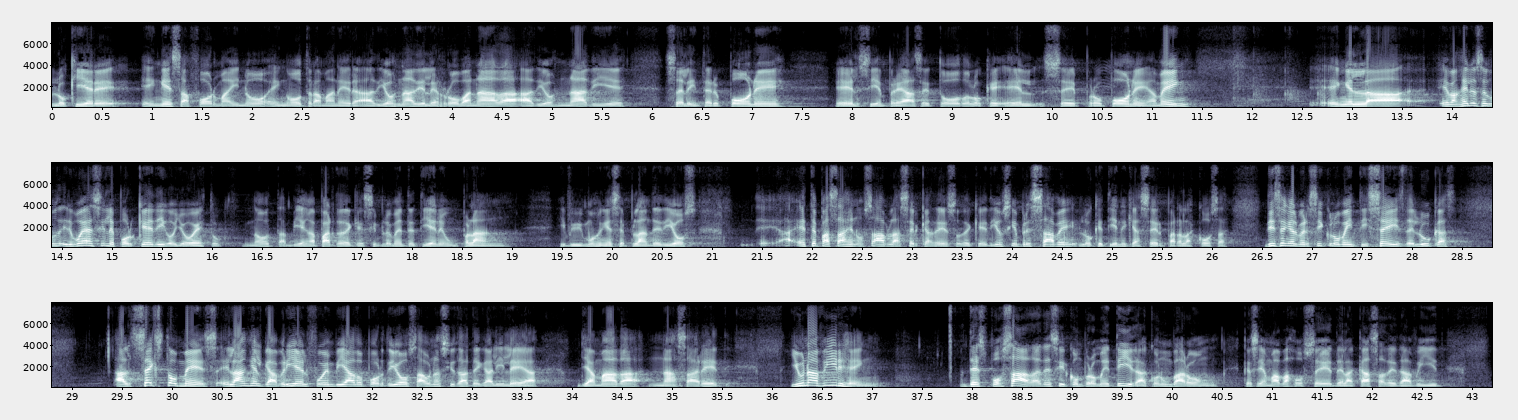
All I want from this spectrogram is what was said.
lo quiere en esa forma y no en otra manera. A Dios nadie le roba nada, a Dios nadie se le interpone, Él siempre hace todo lo que Él se propone. Amén. En el Evangelio segundo, y voy a decirle por qué digo yo esto, no también aparte de que simplemente tiene un plan y vivimos en ese plan de Dios. Eh, este pasaje nos habla acerca de eso, de que Dios siempre sabe lo que tiene que hacer para las cosas. Dice en el versículo 26 de Lucas, al sexto mes, el ángel Gabriel fue enviado por Dios a una ciudad de Galilea llamada Nazaret. Y una virgen desposada, es decir, comprometida con un varón que se llamaba José de la casa de David,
